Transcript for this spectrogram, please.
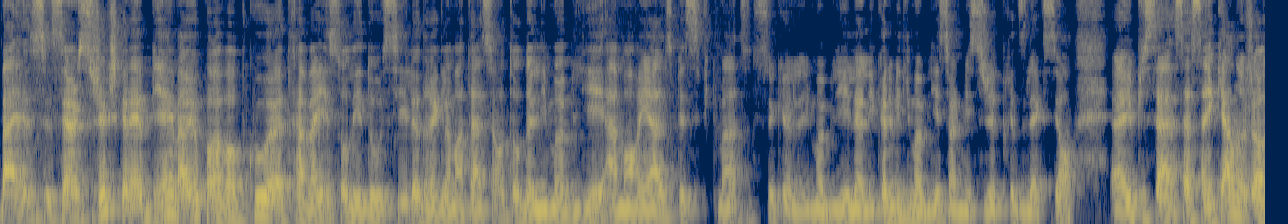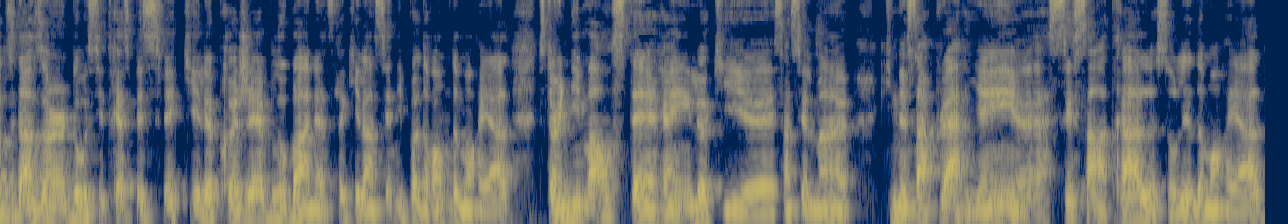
Ben, c'est un sujet que je connais bien, Mario, pour avoir beaucoup euh, travaillé sur les dossiers de réglementation autour de l'immobilier à Montréal spécifiquement. Tu, sais que l'immobilier, l'économie de l'immobilier, c'est un de mes sujets de prédilection. Euh, et puis ça, ça s'incarne aujourd'hui dans un dossier très spécifique qui est le projet Blue Bonnets, là, qui est l'ancien hippodrome de Montréal. C'est un immense terrain là, qui est essentiellement qui ne sert plus à rien, euh, assez central sur l'île de Montréal.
